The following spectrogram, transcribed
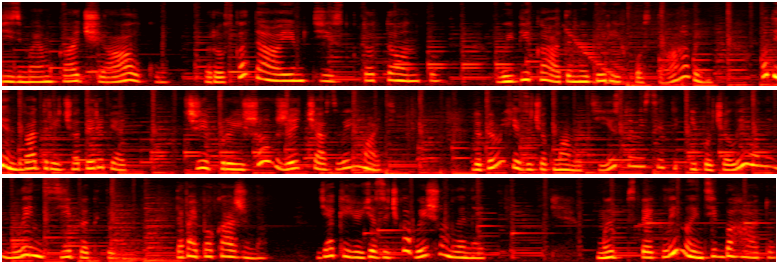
візьмемо качалку, розкатаємо тісто тонко. Випікати ми пиріг поставимо. Один, два, три, чотири, п'ять. Чи прийшов вже час виймать? Допоміг язичок мами тісто місити і почали вони млинці пекти. Давай покажемо, який у язичка вийшов млинець. Ми спекли млинців багато,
